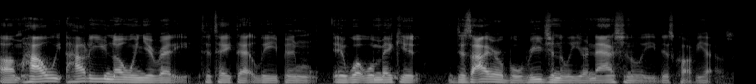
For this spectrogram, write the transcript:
Um, how how do you know when you're ready to take that leap, and and what will make it desirable regionally or nationally? This coffee house.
